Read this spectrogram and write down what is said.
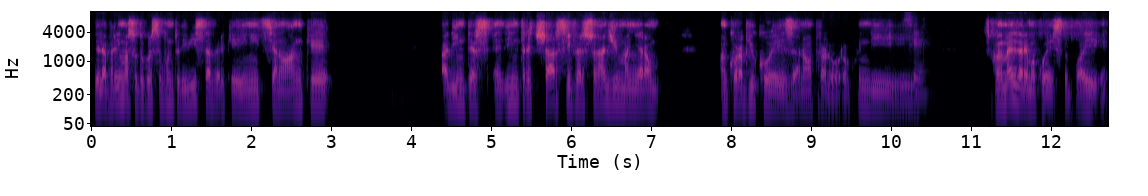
della prima sotto questo punto di vista perché iniziano anche ad, inter- ad intrecciarsi i personaggi in maniera un- ancora più coesa no, tra loro. Quindi sì secondo me vedremo questo. Poi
